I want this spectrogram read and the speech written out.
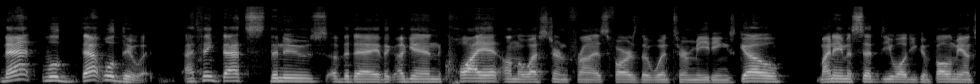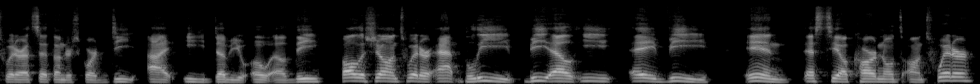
that will that will do it. I think that's the news of the day. The, again, quiet on the Western Front as far as the winter meetings go. My name is Seth Diewold. You can follow me on Twitter at Seth underscore D I E W O L D. Follow the show on Twitter at Bleav, B L E A V, in STL Cardinals on Twitter.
